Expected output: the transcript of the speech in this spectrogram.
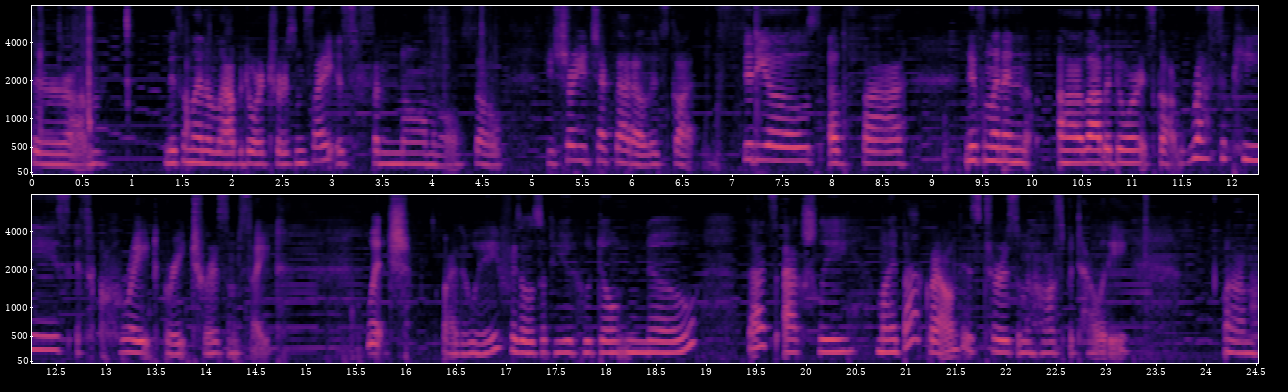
their um, Newfoundland and Labrador tourism site is phenomenal. So be sure you check that out. It's got videos of uh, Newfoundland and uh, Labrador. It's got recipes. It's a great, great tourism site. Which, by the way, for those of you who don't know, that's actually my background is tourism and hospitality. Um,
